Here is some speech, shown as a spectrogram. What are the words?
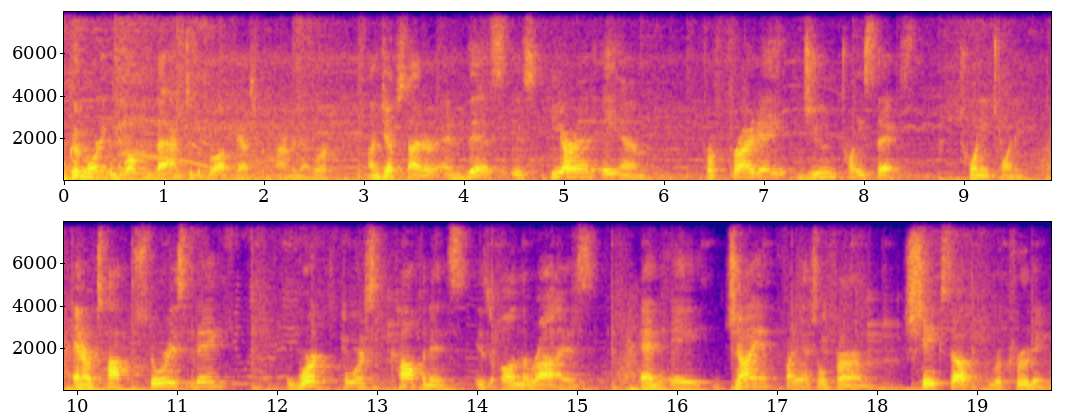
Well, good morning and welcome back to the Broadcast Retirement Network. I'm Jeff Snyder, and this is BRN AM for Friday, June 26th, 2020. And our top stories today workforce confidence is on the rise, and a giant financial firm shakes up recruiting.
